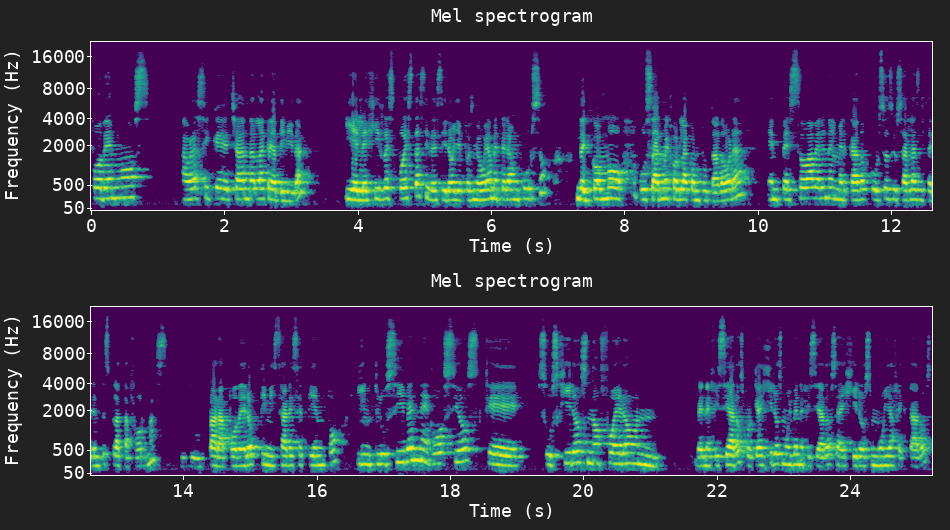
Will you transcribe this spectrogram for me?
podemos ahora sí que echar a andar la creatividad y elegir respuestas y decir, "Oye, pues me voy a meter a un curso." De cómo usar mejor la computadora. Empezó a haber en el mercado cursos de usar las diferentes plataformas para poder optimizar ese tiempo, inclusive negocios que sus giros no fueron beneficiados, porque hay giros muy beneficiados, hay giros muy afectados,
